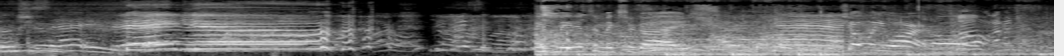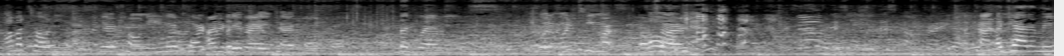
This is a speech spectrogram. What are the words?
did we say? Thank you. We've made it to Mixer, guys. Tony. You're Tony. We're I'm the the entire. The Grammys. What, what team are? Oh, sorry. Academy. Academy.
